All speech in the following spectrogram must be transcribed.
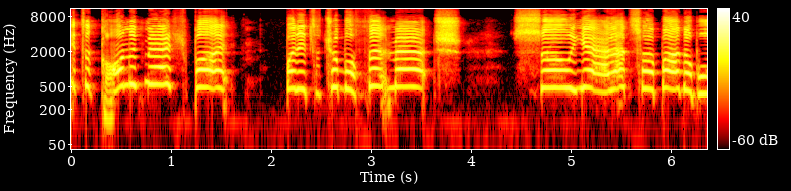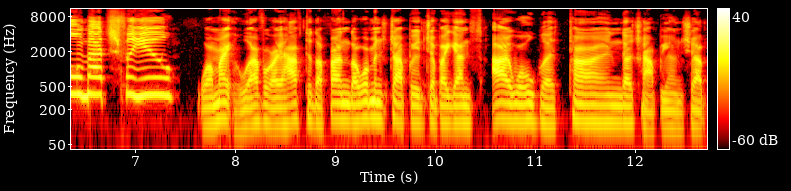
it's a gauntlet match, but but it's a triple threat match. So yeah, that's a Battle Bowl match for you. Well, mate, whoever I have to defend the Women's Championship against, I will return the championship.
